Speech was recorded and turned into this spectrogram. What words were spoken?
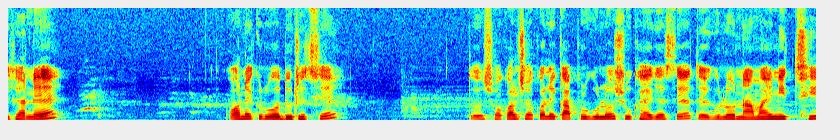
এখানে অনেক রোদ উঠেছে। তো সকাল সকালে কাপড়গুলো শুকায় গেছে, তো এগুলো নামাই নিচ্ছি।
